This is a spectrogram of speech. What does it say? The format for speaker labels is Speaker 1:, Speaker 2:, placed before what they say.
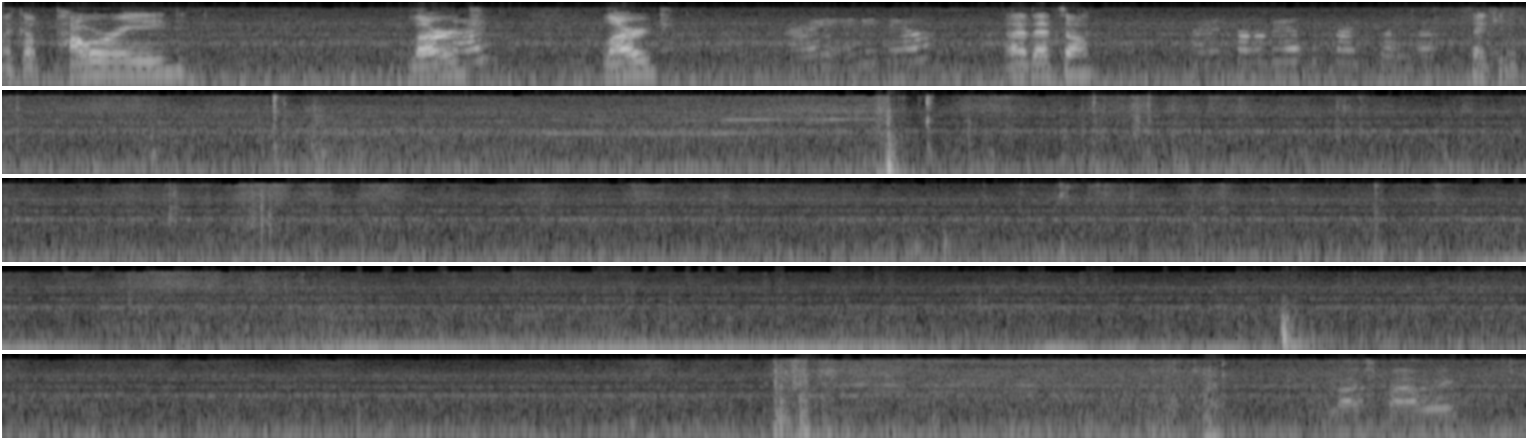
Speaker 1: Like a Powerade, large,
Speaker 2: Okay.
Speaker 1: large.
Speaker 2: All right. Anything else?
Speaker 1: Uh, that's all.
Speaker 2: All right. That'll be at the first window.
Speaker 1: Thank you.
